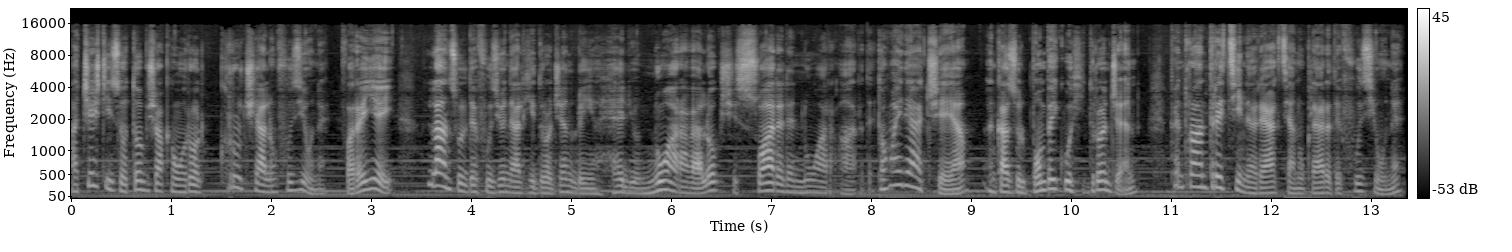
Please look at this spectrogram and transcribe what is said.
acești izotopi joacă un rol crucial în fuziune. Fără ei, lanțul de fuziune al hidrogenului în heliu nu ar avea loc și soarele nu ar arde. Tocmai de aceea, în cazul bombei cu hidrogen, pentru a întreține reacția nucleară de fuziune,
